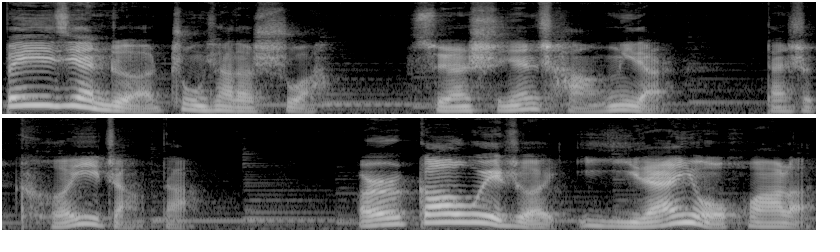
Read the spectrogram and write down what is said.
卑贱者种下的树啊，虽然时间长一点，但是可以长大；而高贵者已然有花了，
